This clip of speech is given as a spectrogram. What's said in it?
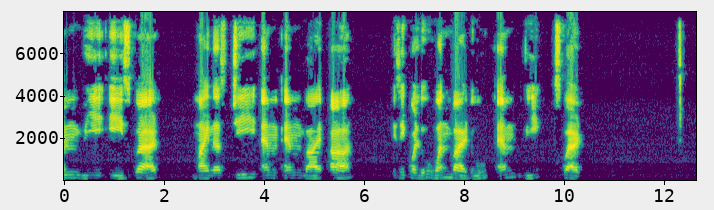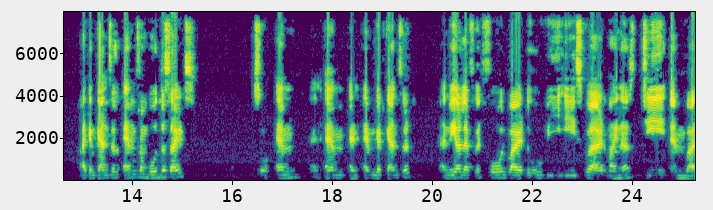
mve squared minus gmm by r is equal to 1 by 2 mv squared. I can cancel m from both the sides so m and m and m get cancelled and we are left with 4 by 2 VE squared minus GM by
